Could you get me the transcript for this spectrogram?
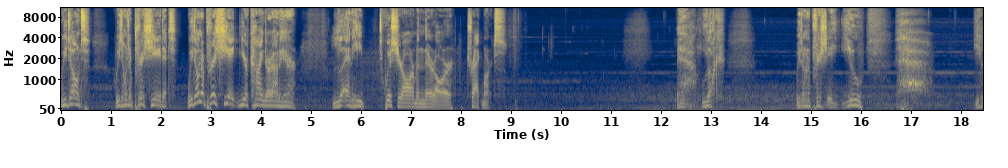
We don't, we don't appreciate it. We don't appreciate your kind around here. And he twists your arm, and there are track marks. Yeah, look. We don't appreciate you. You.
